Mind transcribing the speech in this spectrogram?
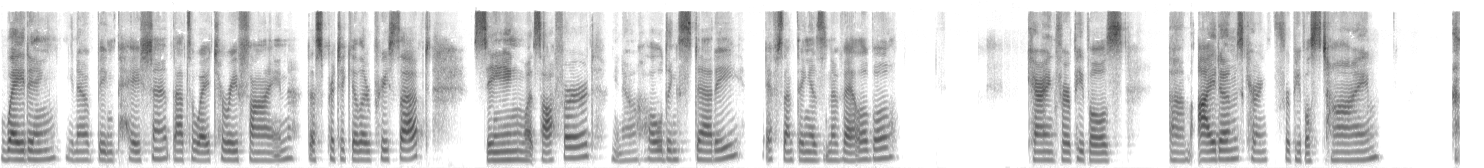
Waiting, you know, being patient, that's a way to refine this particular precept. Seeing what's offered, you know, holding steady if something isn't available. Caring for people's um, items, caring for people's time.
